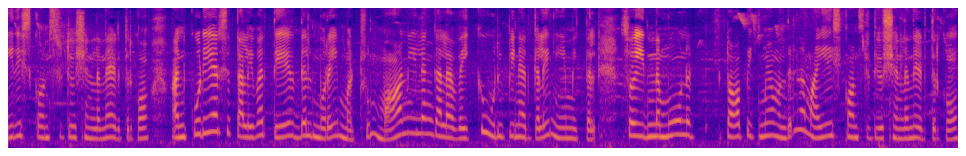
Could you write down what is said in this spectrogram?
ஐரிஷ் கான்ஸ்டிடியூஷன்ல தான் எடுத்திருக்கோம். அண்ட் குடியரசுத் தலைவர் தேர்தல் முறை மற்றும் மாநிலங்களவைக்கு உறுப்பினர்களை நியமித்தல். ஸோ இந்த மூணு டாப்பிக்குமே வந்துட்டு நம்ம ஐரிஷ் கான்ஸ்டிடியூஷன்லேருந்து எடுத்திருக்கோம்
